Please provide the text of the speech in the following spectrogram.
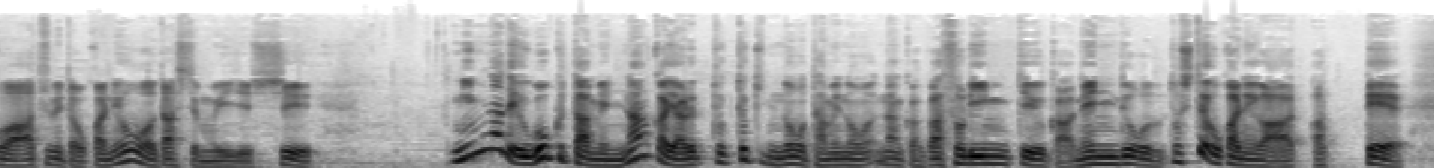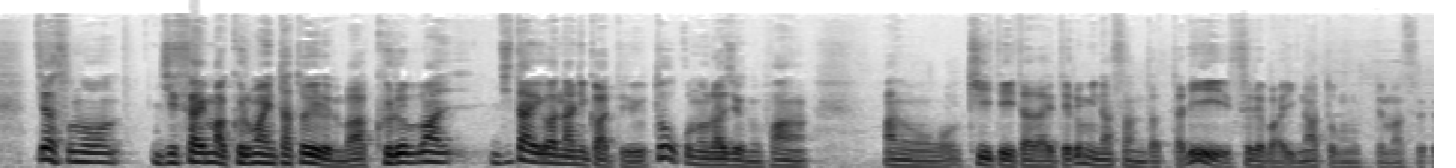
こう集めたお金を出してもいいですし、みんなで動くために何かやるときのためのなんかガソリンっていうか燃料としてお金があって、じゃあその実際まあ車に例えるのは車自体は何かというとこのラジオのファン、あの、聞いていただいてる皆さんだったりすればいいなと思ってます。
